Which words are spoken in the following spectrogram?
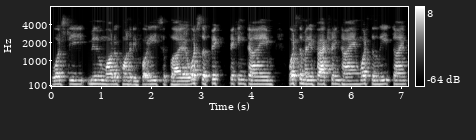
what's the minimum order quantity for each supplier, what's the pick picking time, what's the manufacturing time, what's the lead time.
